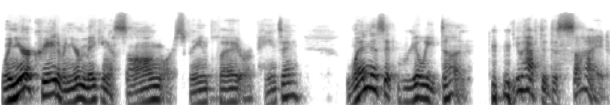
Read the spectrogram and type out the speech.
When you're a creative and you're making a song or a screenplay or a painting, when is it really done? you have to decide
